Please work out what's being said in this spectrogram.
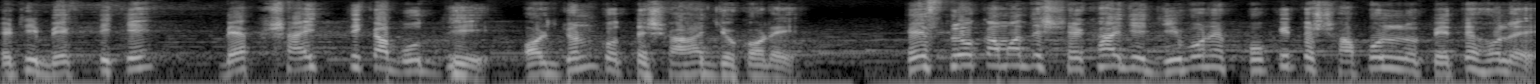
এটি ব্যক্তিকে ব্যবসায়িকা বুদ্ধি অর্জন করতে সাহায্য করে। এই শ্লোক আমাদের শেখায় যে জীবনে প্রকৃত সাফল্য পেতে হলে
